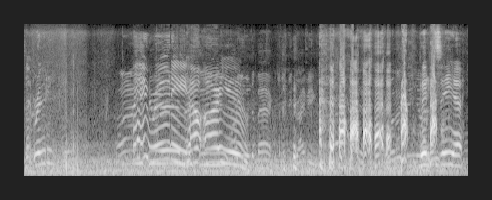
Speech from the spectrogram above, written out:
Is that Rudy? Hey, you doing? Rudy, Good how to see are you? you? Are you in the back? You should be driving. Everyone, I see you. Good to see you.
